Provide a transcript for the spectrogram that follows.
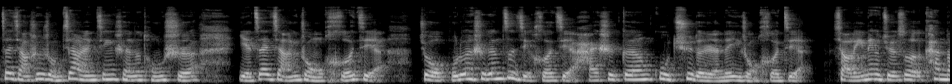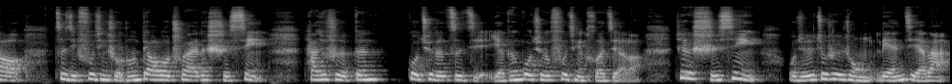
在讲述一种匠人精神的同时，也在讲一种和解，就不论是跟自己和解，还是跟故去的人的一种和解。小林那个角色看到自己父亲手中掉落出来的石信，他就是跟过去的自己，也跟过去的父亲和解了。这个实性，我觉得就是一种连结吧，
